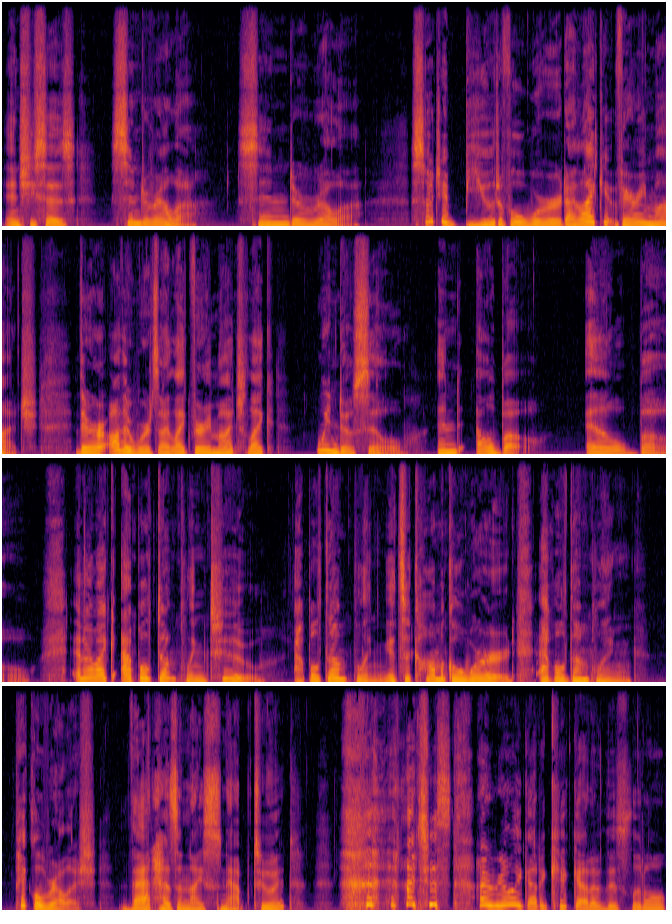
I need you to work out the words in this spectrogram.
and she says, "Cinderella, Cinderella." Such a beautiful word. I like it very much. There are other words I like very much, like windowsill and elbow. Elbow. And I like apple dumpling too. Apple dumpling. It's a comical word. Apple dumpling. Pickle relish. That has a nice snap to it. I just I really got a kick out of this little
